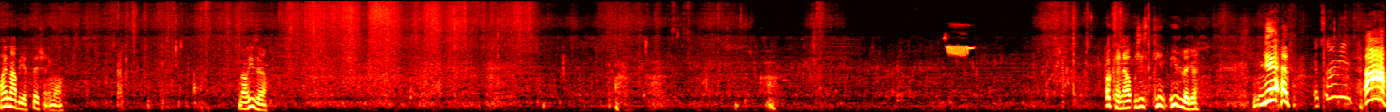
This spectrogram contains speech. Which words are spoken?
Might not be a fish anymore. No, he's there. Okay, nope, he's he, he's bigger. Yes! It's. I mean, Ah!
